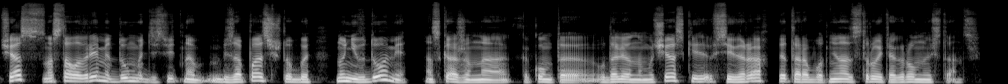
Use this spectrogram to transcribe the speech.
Сейчас настало время думать действительно о безопасности, чтобы, ну, не в доме, скажем, на каком-то удаленном участке в северах, это работа. Не надо строить огромную станцию.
